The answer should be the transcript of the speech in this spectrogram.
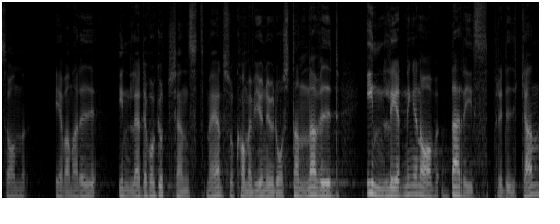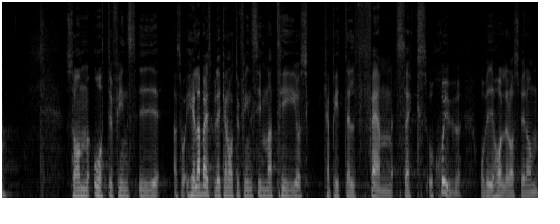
som Eva-Marie inledde vår gudstjänst med så kommer vi ju nu då stanna vid inledningen av bergspredikan som återfinns i, alltså hela bergspredikan återfinns i Matteus kapitel 5, 6 och 7. Och vi håller oss vid de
